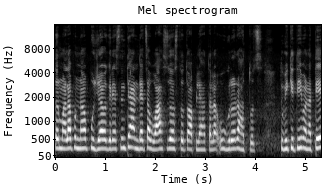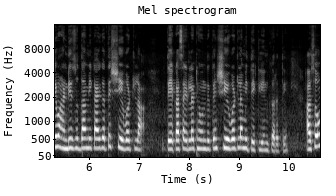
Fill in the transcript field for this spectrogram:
तर मला पुन्हा पूजा वगैरे असते आणि त्या अंड्याचा वास जो असतो तो आपल्या हाताला उग्र राहतोच. तुम्ही कितीही म्हणा ते भांडीसुद्धा मी काय करते? शेवटला ते एका साईडला ठेवून देते आणि शेवटला मी ते क्लीन करते. असो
